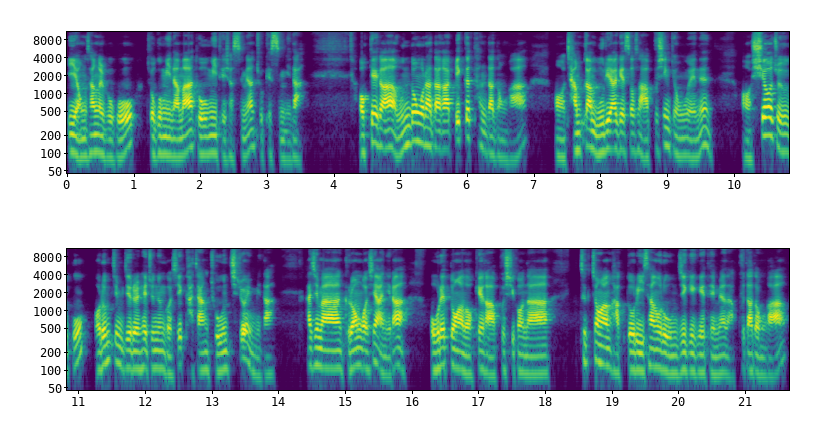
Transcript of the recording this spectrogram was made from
이 영상을 보고 조금이나마 도움이 되셨으면 좋겠습니다. 어깨가 운동을 하다가 삐끗한다던가 어, 잠깐 무리하게 써서 아프신 경우에는 어, 쉬어주고 얼음찜질을 해주는 것이 가장 좋은 치료입니다. 하지만 그런 것이 아니라 오랫동안 어깨가 아프시거나 특정한 각도로 이상으로 움직이게 되면 아프다던가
